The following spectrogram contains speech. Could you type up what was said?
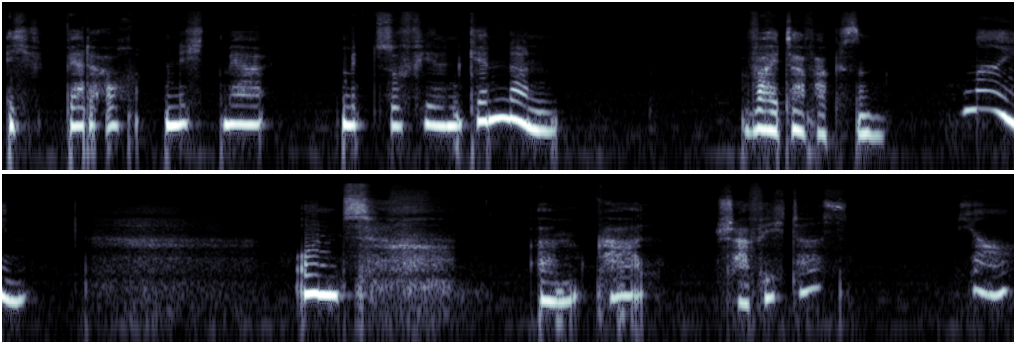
ich werde auch nicht mehr mit so vielen Kindern weiter wachsen. Nein. Und ähm, Karl, schaffe ich das? Ja.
